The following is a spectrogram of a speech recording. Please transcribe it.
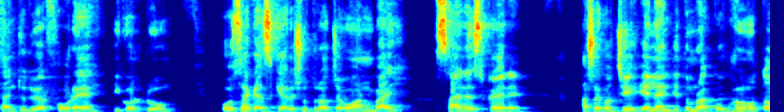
sine to the power four A equal to cosec স্কোয়ারের সূত্র হচ্ছে ওয়ান বাই সাইন স্কোয়ারে আশা করছি এই লাইনটি তোমরা খুব ভালো মতো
